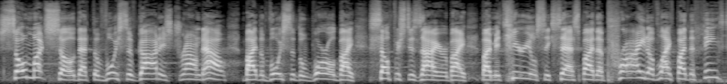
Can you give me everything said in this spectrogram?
so much so that the voice of God is drowned out by the voice of the world, by selfish desire, by, by material success, by the pride of life, by the things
